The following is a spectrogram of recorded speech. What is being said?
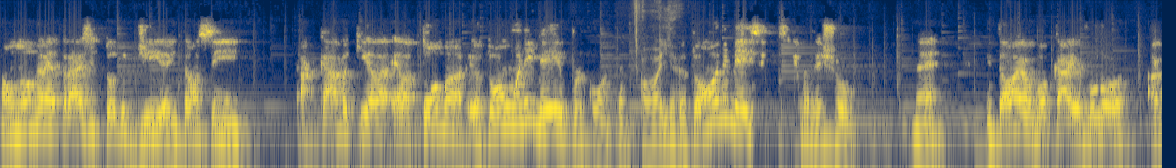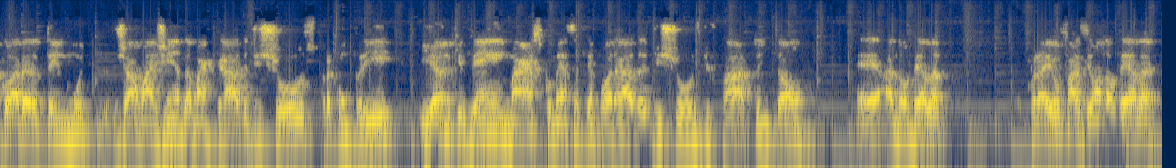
é um longa-metragem todo dia. Então, assim, acaba que ela, ela toma. Eu tô há um ano e meio por conta. Olha. Eu tô há um ano e meio sem fazer show, né? Então eu vou cá, eu vou agora eu tenho muito já uma agenda marcada de shows para cumprir e ano que vem em março começa a temporada de shows de fato. Então é, a novela para eu fazer uma novela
